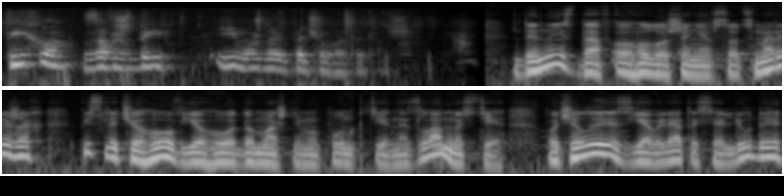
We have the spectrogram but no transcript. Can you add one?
тихо завжди, і можна відпочивати тут ще. Денис дав оголошення в соцмережах, після чого в його домашньому пункті незламності почали з'являтися люди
